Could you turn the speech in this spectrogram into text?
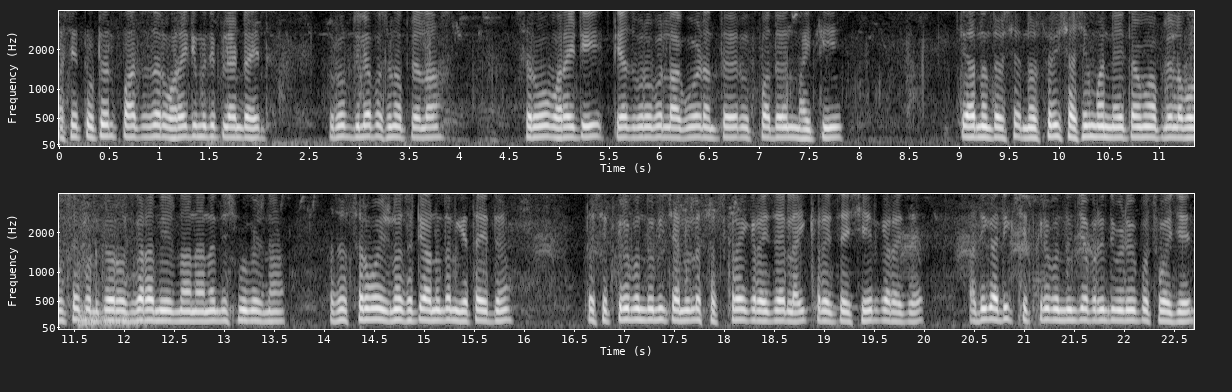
असे टोटल पाच हजार व्हरायटीमध्ये प्लॅन्ट आहेत. रोप दिल्यापासून आपल्याला सर्व व्हरायटी त्याचबरोबर लागवड अंतर उत्पादन माहिती त्यानंतर श नर्सरी शासन मान्य आहे त्यामुळे आपल्याला भाऊसाहेब पटकर रोजगार हमी योजना नाना देशमुख योजना असं सर्व योजनासाठी अनुदान घेता येतं. तर शेतकरी बंधूंनी चॅनलला सबस्क्राईब करायचं आहे लाईक करायचं आहे शेअर करायचं आहे. अधिक अधिक शेतकरी बंधूंच्यापर्यंत व्हिडिओ पोचवायचे आहेत.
